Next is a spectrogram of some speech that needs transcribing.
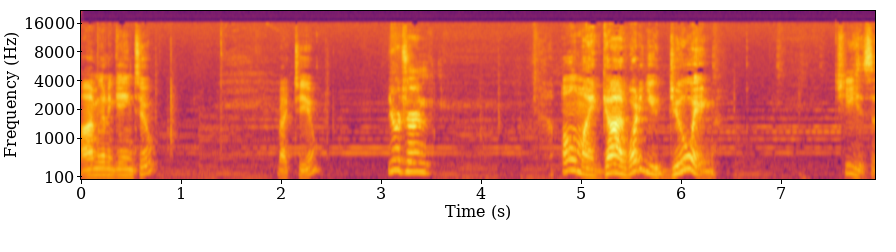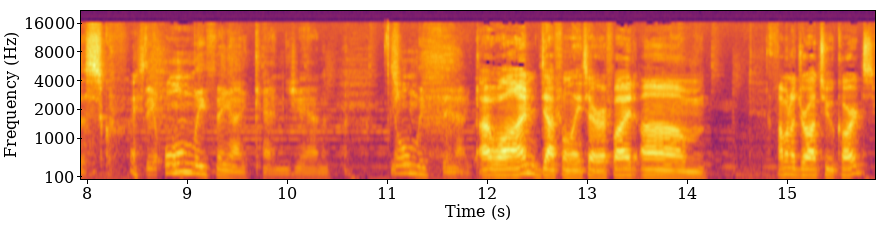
I'm gonna gain two. Back to you. Your turn. Oh my God! What are you doing? Jesus Christ! The only thing I can, Jan. The only thing I can. Uh, well, I'm definitely terrified. Um, I'm gonna draw two cards.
